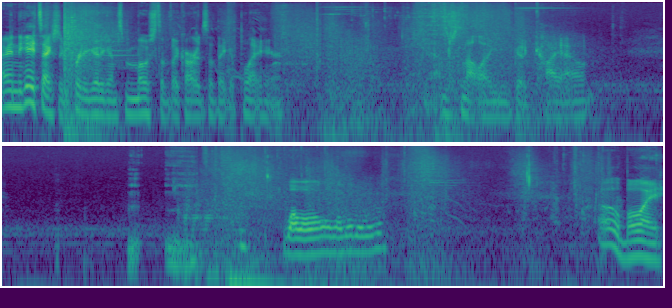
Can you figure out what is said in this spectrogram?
I mean, the gate's actually pretty good against most of the cards that they could play here. Yeah, I'm just not letting you get a Kai out. Whoa, whoa, whoa, whoa, whoa, whoa. Oh boy.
